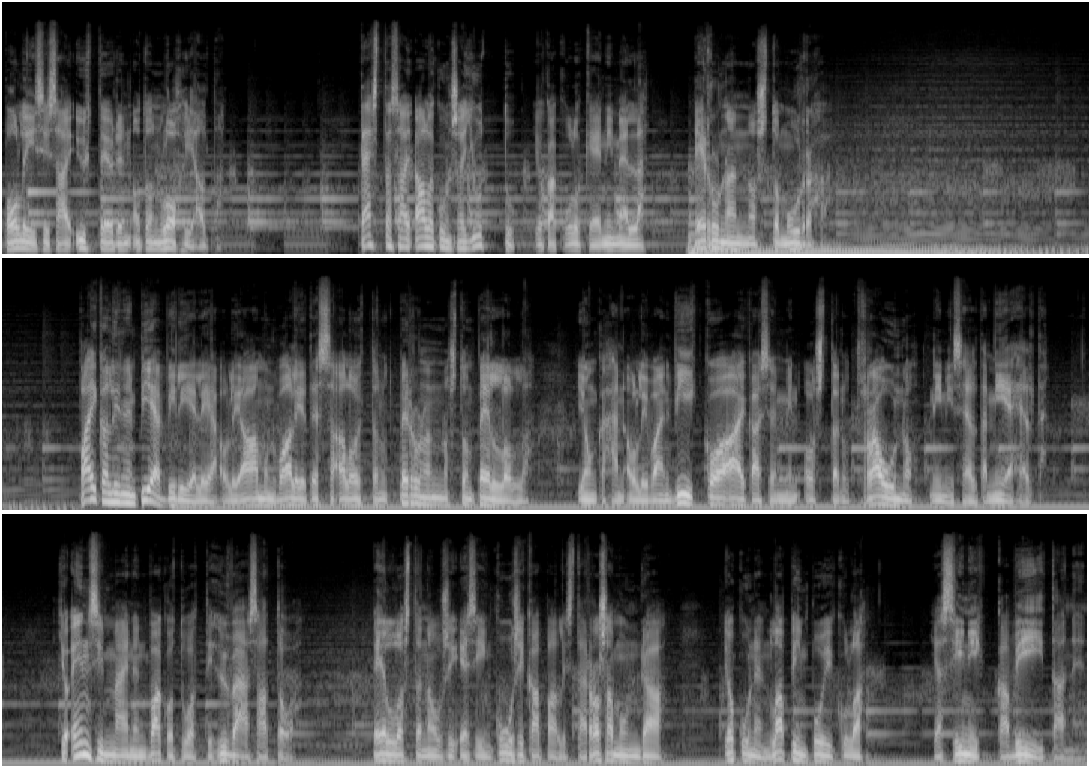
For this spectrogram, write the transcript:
poliisi sai yhteydenoton Lohjalta. Tästä sai alkunsa juttu, joka kulkee nimellä Perunannostomurha. Paikallinen pienviljelijä oli aamun valjetessa aloittanut perunannoston pellolla, jonka hän oli vain viikkoa aikaisemmin ostanut Rauno-nimiseltä mieheltä. Jo ensimmäinen vako tuotti hyvää satoa. Pellosta nousi esiin kuusi kapallista Rosamundaa, jokunen Lapinpuikula ja Sinikka Viitanen.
